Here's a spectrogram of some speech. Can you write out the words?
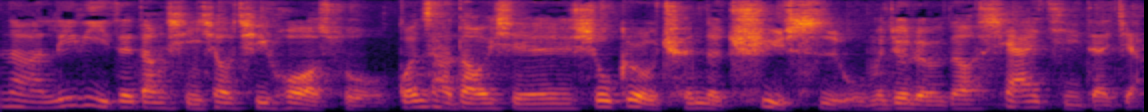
那 Lily 在当行销企划所观察到一些 show girl 圈的趣事，我们就留到下一集再讲。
